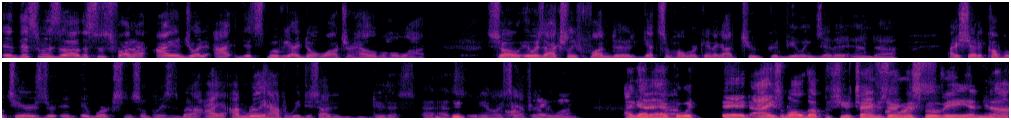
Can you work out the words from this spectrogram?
This was uh this was fun. I, I enjoyed it. I this movie I don't watch a hell of a whole lot. So it was actually fun to get some homework in. I got two good viewings in it and uh I shed a couple tears. It, it works in some places, but I I'm really happy we decided to do this. uh, As you know, I say after everyone. I got to echo Um, what you said. Eyes walled up a few times during this movie, and Yeah. uh,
